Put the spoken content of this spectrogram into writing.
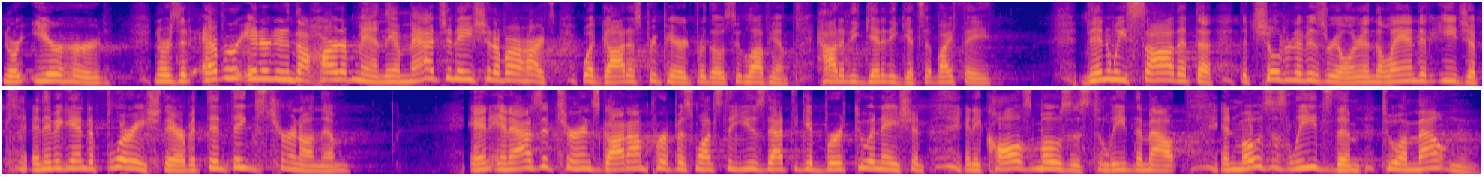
nor ear heard, nor has it ever entered into the heart of man, the imagination of our hearts, what God has prepared for those who love him. How did he get it? He gets it by faith. Then we saw that the, the children of Israel are in the land of Egypt and they began to flourish there, but then things turn on them. And, and as it turns, God on purpose wants to use that to give birth to a nation, and He calls Moses to lead them out. And Moses leads them to a mountain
